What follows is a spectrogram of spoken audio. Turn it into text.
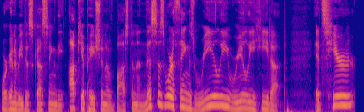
we're going to be discussing the occupation of Boston, and this is where things really, really heat up. It's here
